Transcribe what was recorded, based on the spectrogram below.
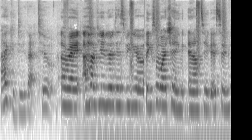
I could do that too. Alright, I hope you enjoyed this video. Thanks for watching and I'll see you guys soon.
